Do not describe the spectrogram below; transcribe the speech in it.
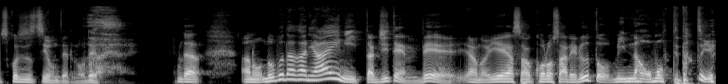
少しずつ読んでるので、はいはいだあの、信長に会いに行った時点で、あの、家康は殺されるとみんな思ってたという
